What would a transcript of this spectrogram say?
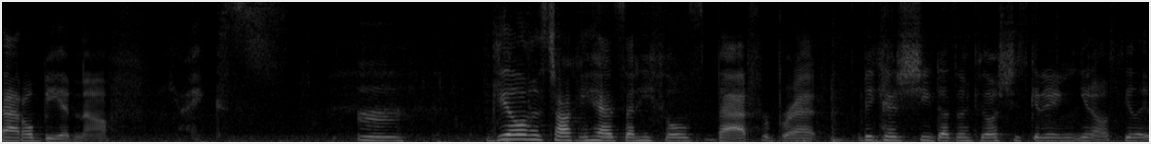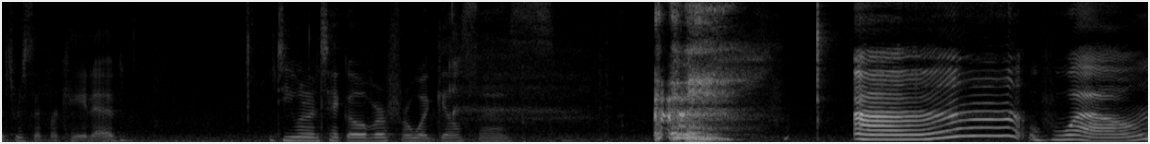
that'll be enough. Yikes. Mm. Gil in his talking head said he feels bad for Brett because she doesn't feel she's getting, you know, feelings reciprocated. Do you want to take over for what Gil says? Uh, well,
